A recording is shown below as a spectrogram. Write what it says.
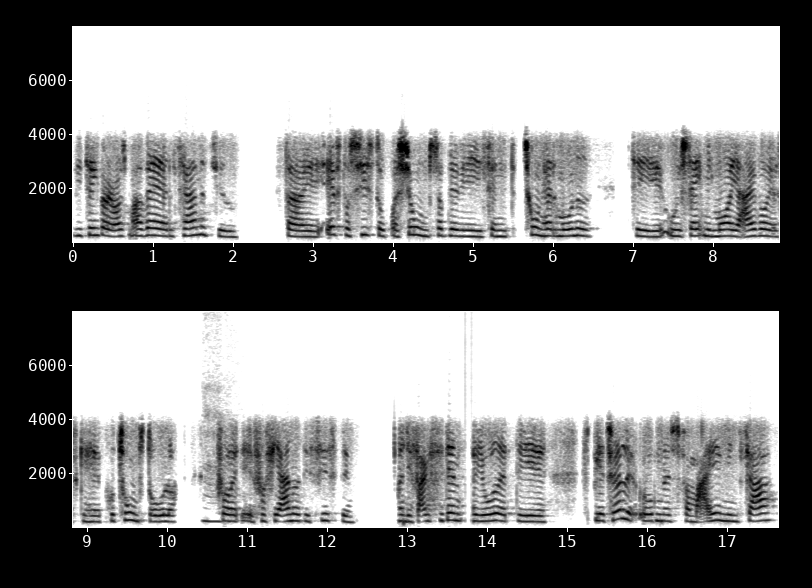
vi tænker jo også meget, hvad er alternativet? Så øh, efter sidste operation, så bliver vi sendt to og en halv måned til USA, min mor og jeg, hvor jeg skal have protonstråler mm. for at øh, få fjernet det sidste. Og det er faktisk i den periode, at det spirituelle åbnes for mig. Min far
